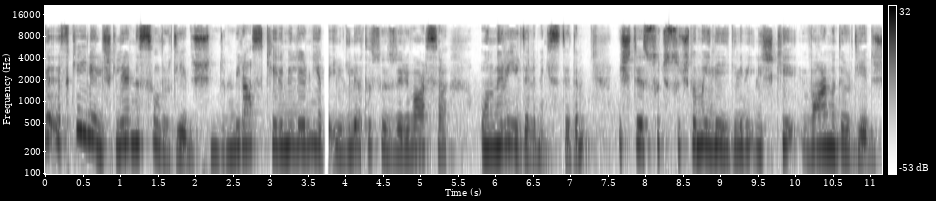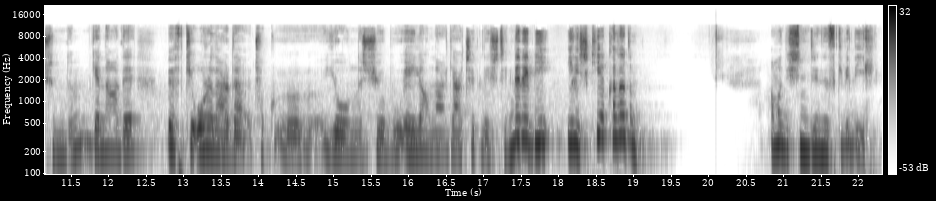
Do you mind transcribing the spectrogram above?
Ve öfke ile ilişkileri nasıldır diye düşündüm. Biraz kelimelerini ya da ilgili atasözleri varsa onları irdelemek istedim. İşte suç suçlama ile ilgili bir ilişki var mıdır diye düşündüm. Genelde öfke oralarda çok e, yoğunlaşıyor bu eylemler gerçekleştiğinde ve bir ilişki yakaladım. Ama düşündüğünüz gibi değil.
